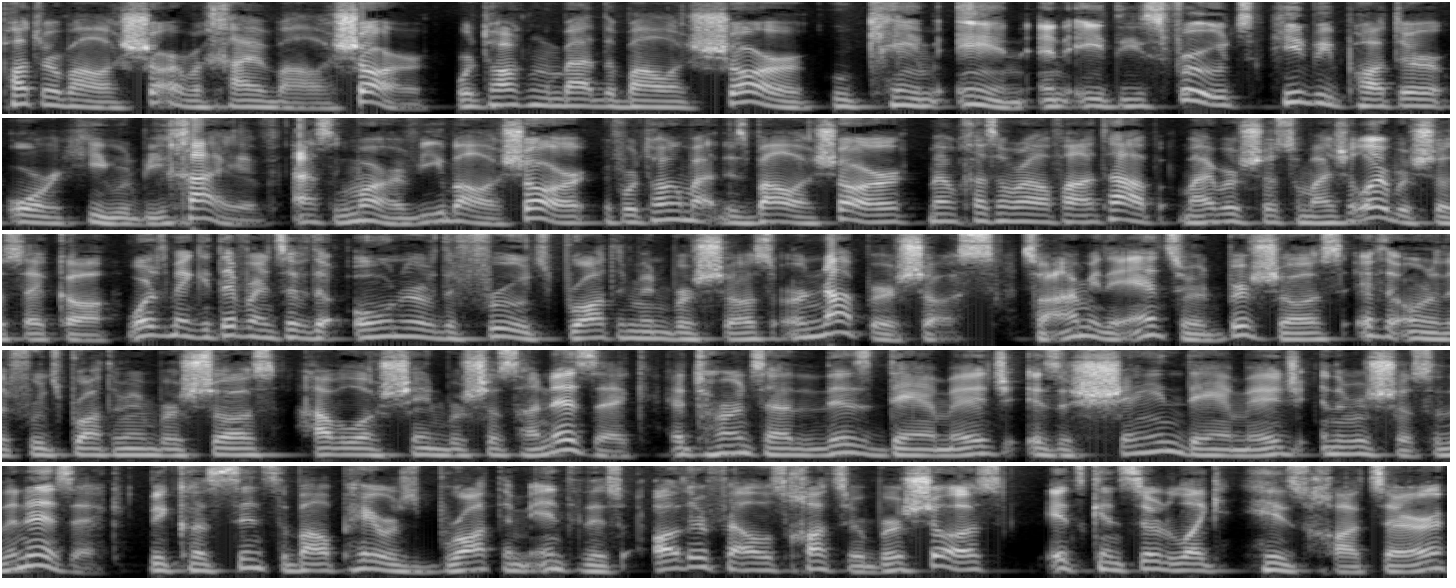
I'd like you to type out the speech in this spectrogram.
Pater Baal Shar, V'chayiv Baal Shar. We're talking about the Baal Shar who came in and ate these fruits, he'd be Pater or he would be Chayiv. Ask Gemara, if if we're talking about this Baal Shar, Mem Chasam on top, my Birshus or my Shalar Birshus What does make a difference if the owner of the fruits brought them in Birshus or not Birshus? So Amri, they answered, Birshus, if the owner of the fruits brought them in Birshus, Havalo Shane Birshus Hanizik. It turns out that this damage is a Shane damage in the Rishus of the Nizik. Because since the Baal Payers brought them into this other fellow's Chatzar, Birshus, it's considered like his Chatzar,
